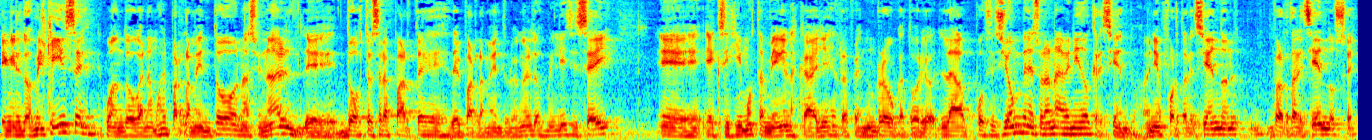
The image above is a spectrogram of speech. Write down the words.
En el 2015, cuando ganamos el Parlamento Nacional, de dos terceras partes del Parlamento, luego en el 2016 eh, exigimos también en las calles el referéndum revocatorio. La oposición venezolana ha venido creciendo, ha venido fortaleciéndose,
